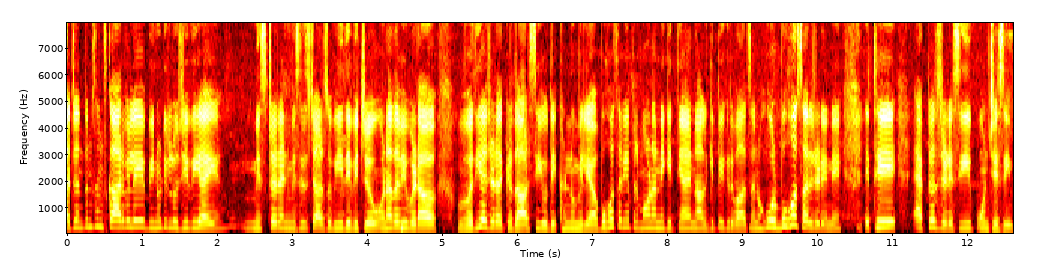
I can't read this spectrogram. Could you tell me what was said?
ਅੱਜ ਅੰਤਮ ਸੰਸਕਾਰ ਵੇਲੇ ਬੀਨੂ ਢਿੱਲੋਂ ਜੀ ਵੀ ਆਏ, ਮਿਸਟਰ ਐਂਡ ਮਿਸਿਸ 420 ਦੇ ਵਿੱਚ। ਉਹਨਾਂ ਦਾ ਵੀ ਬੜਾ ਵਧੀਆ ਜਿਹੜਾ ਕਿਰਦਾਰ ਸੀ, ਉਹ ਦੇਖਣ ਨੂੰ ਮਿਲਿਆ। ਬਹੁਤ ਸਾਰੀਆਂ ਫਿਲਮਾਂ ਉਹਨਾਂ ਨੇ ਕੀਤੀਆਂ ਨਾਲ ਗਿੱਪੀ ਗਰੇਵਾਲ ਸਨ, ਹੋਰ ਬਹੁਤ ਸਾਰੇ ਜਿਹੜੇ ਨੇ ਇੱਥੇ ਐਕਟਰਸ ਜਿਹੜੇ ਸੀ, ਪਹੁੰਚੇ ਸੀ।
